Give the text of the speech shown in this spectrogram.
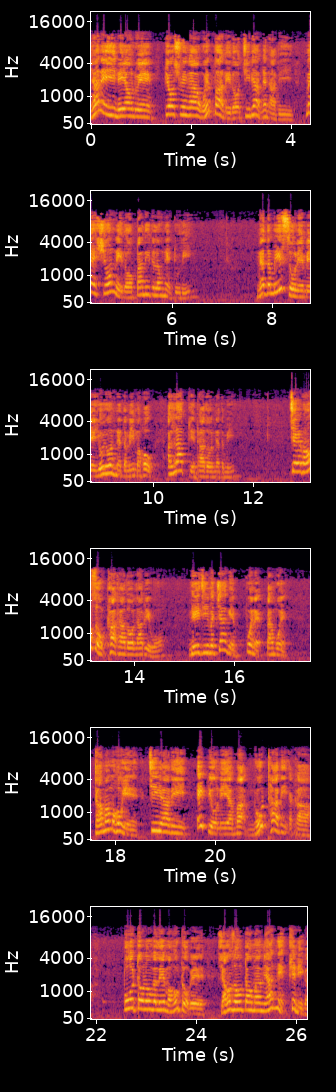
ညနေဤနေအောင်တွင်ပျော်ရွှင်ကဝင်းပနေသောကြည်ပြမျက်နှာသည်မှဲ့ရှွန်းနေသောပန်းသီးတစ်လုံးနှင့်တူသည်နတ်သမီးဆိုရင်ပင်ရိုးရိုးနတ်သမီးမဟုတ် အလှပြင်ထားသောနတ်သမီးကျယ်ပေါင်းစုံခထားသောလားပြေဝံနေကြီးမကြခင်ပွင့်တဲ့ပန်းပွင့်ဒါမှမဟုတ်ရင်ကြည်ပြာသည်အိပ်ပျော်နေရမှနိုးထသည့်အခါပိုးတုံးလုံးကလေးမဟုတ်တော့ပဲ ရောင်စုံတောင်ပန်များနှင့်ဖြစ်နေက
